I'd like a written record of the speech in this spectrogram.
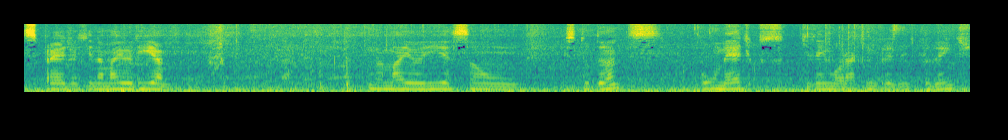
Esses prédios aqui, na maioria, na maioria são estudantes ou médicos que vêm morar aqui em Presidente Prudente.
